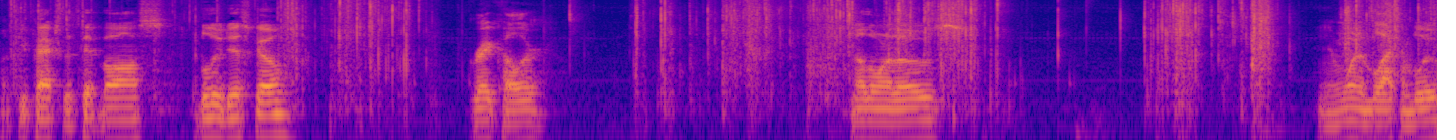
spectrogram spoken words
A few packs of the Pit Boss Blue Disco. Gray color. Another one of those. And one in black and blue.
